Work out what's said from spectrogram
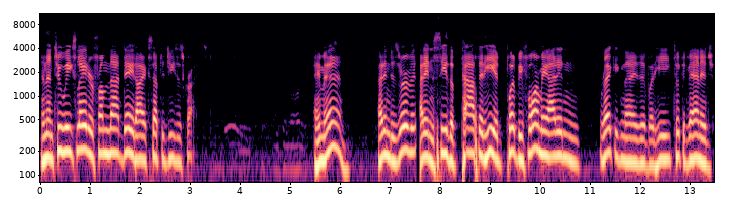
And then two weeks later, from that date, I accepted Jesus Christ. Amen. I didn't deserve it. I didn't see the path that He had put before me. I didn't recognize it, but he took advantage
